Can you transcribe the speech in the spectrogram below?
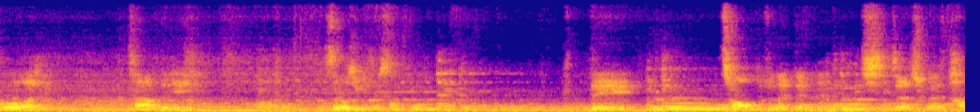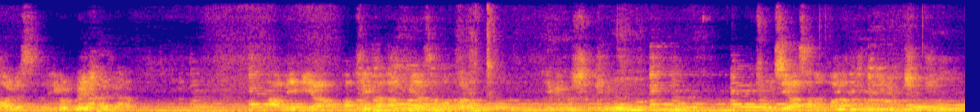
더워가지고 사람들이 어, 쓰러지기도 했었고 그때 처음 도전할 때는 진짜 주변에 다 말렸습니다 이걸 왜 하냐 나미비아, 아프리카 나미비아 사막 바람도 250km 조지아 사막 바람도 250km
